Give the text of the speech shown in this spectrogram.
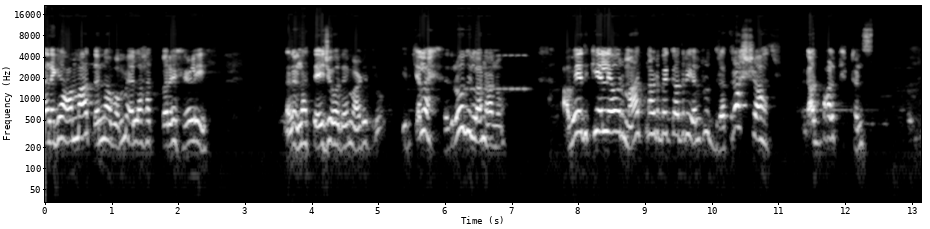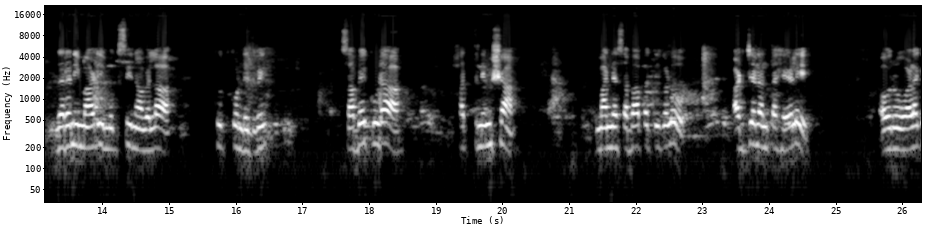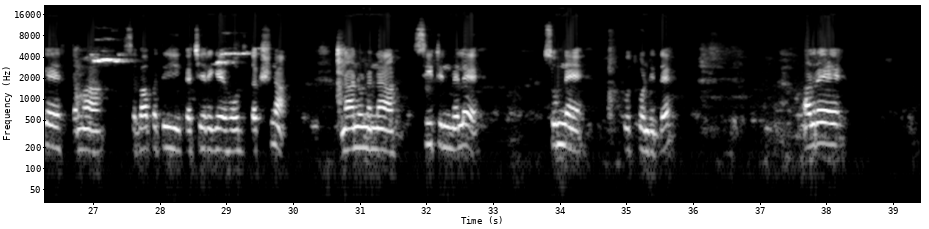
ನನಗೆ ಆ ಮಾತನ್ನು ಒಮ್ಮೆ ಎಲ್ಲ ಹತ್ತು ಬರೆ ಹೇಳಿ ನನ್ನನ್ನು ತೇಜೋದೆ ಮಾಡಿದ್ರು. ಇದಕ್ಕೆಲ್ಲ ಹೆದರೋದಿಲ್ಲ ನಾನು. ಆ ವೇದಿಕೆಯಲ್ಲಿ ಅವ್ರು ಮಾತನಾಡಬೇಕಾದ್ರೆ ಎಲ್ಲರೂ ಧೃತರಾಷ್ಟ್ರ ಅದು ಭಾಳ ಕೆಟ್ಟ ಧರಣಿ ಮಾಡಿ ಮುಗಿಸಿ ನಾವೆಲ್ಲ ಕೂತ್ಕೊಂಡಿದ್ವಿ. ಸಭೆ ಕೂಡ ಹತ್ತು ನಿಮಿಷ. ಮಾನ್ಯ ಸಭಾಪತಿಗಳು ಅಡ್ಜನ್ ಅಂತ ಹೇಳಿ ಅವರು ಒಳಗೆ ತಮ್ಮ ಸಭಾಪತಿ ಕಚೇರಿಗೆ ಹೋದ ತಕ್ಷಣ ನಾನು ನನ್ನ ಸೀಟಿನ ಮೇಲೆ ಸುಮ್ಮನೆ ಕೂತ್ಕೊಂಡಿದ್ದೆ. ಆದರೆ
